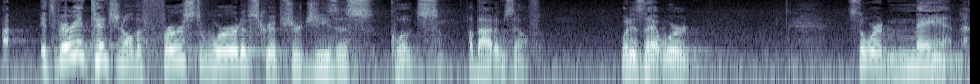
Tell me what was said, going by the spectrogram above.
Uh, it's very intentional. The first word of Scripture Jesus quotes about himself. What is that word? It's the word man.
